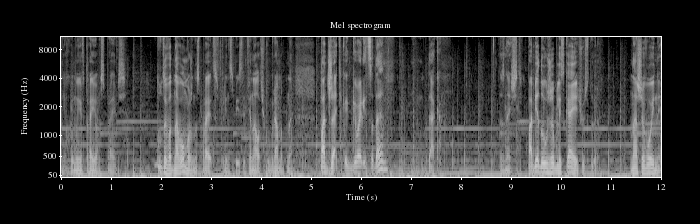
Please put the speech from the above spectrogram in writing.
Нехуй, мы и втроем справимся. Тут и в одного можно справиться, в принципе, если финалочку грамотно поджать, как говорится, да? Так. Значит, победа уже близка, я чувствую. Наши войны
